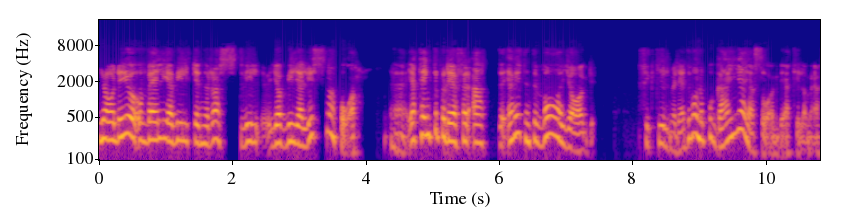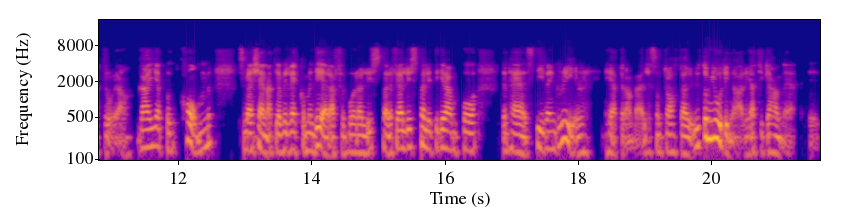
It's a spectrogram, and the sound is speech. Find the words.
Ja, det är ju att välja vilken röst vill jag, vill jag lyssna på. Eh, jag tänkte på det för att jag vet inte vad jag fick till med det. Det var nog på Gaia jag såg det till och med, tror jag. Gaia.com, som jag känner att jag vill rekommendera för våra lyssnare. För jag lyssnar lite grann på den här Steven Greer, heter han väl, som pratar utomjordingar. Jag tycker han är Eh,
